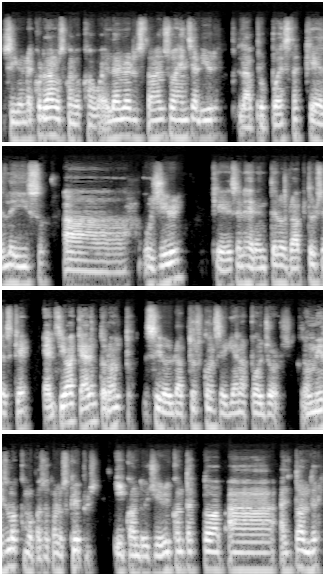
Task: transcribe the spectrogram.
si bien recordamos cuando Kawhi Leonard estaba en su agencia libre, la propuesta que él le hizo a Ujiri, que es el gerente de los Raptors, es que él se iba a quedar en Toronto si los Raptors conseguían a Paul George. Lo mismo como pasó con los Clippers. Y cuando Ujiri contactó a, al Thunder,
